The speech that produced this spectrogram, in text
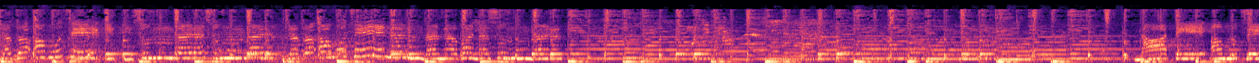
जग अमुचे किती सुंदर सुंदर. जग अमुचे नंदन वन सुंदर. नाते अमुचे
